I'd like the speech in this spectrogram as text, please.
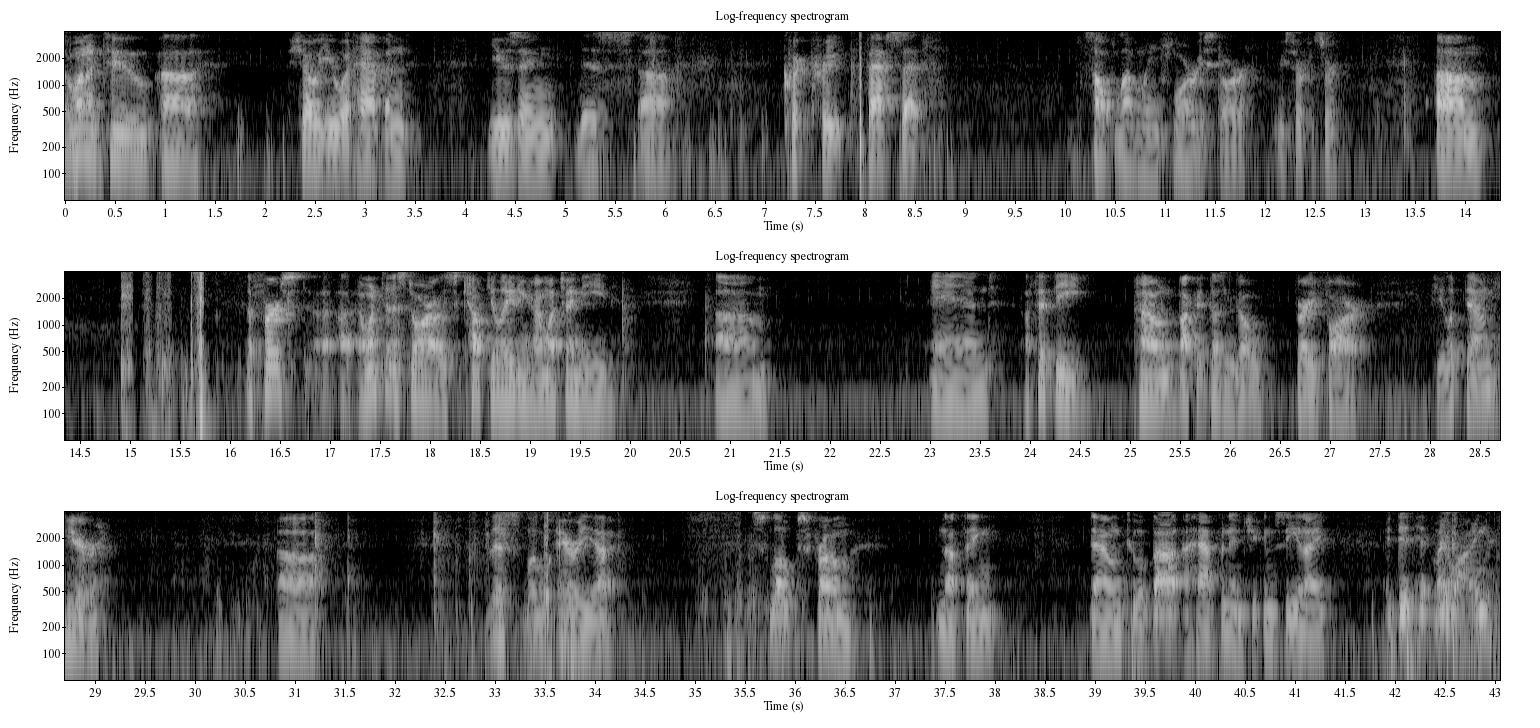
So I wanted to uh, show you what happened using this uh, Quikrete Fast Set self-leveling floor restore resurfacer. Um, the first, uh, I went to the store, I was calculating how much I need. Um, and a 50 pound bucket doesn't go very far. If you look down here, uh, this little area slopes from nothing down to about a half an inch. You can see, and I, I did hit my line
